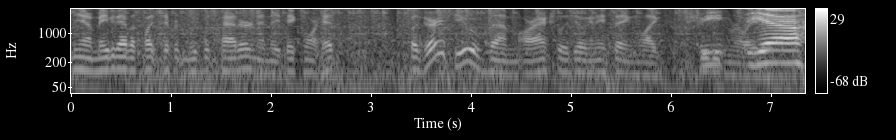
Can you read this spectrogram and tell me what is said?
you know maybe they have a slight different movement pattern and they take more hits, but very few of them are actually doing anything like shooting related. Yeah.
